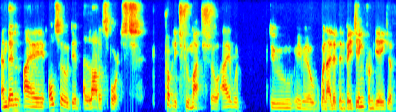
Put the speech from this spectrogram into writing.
And then I also did a lot of sports, probably too much. So I would do, you know, when I lived in Beijing from the age of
